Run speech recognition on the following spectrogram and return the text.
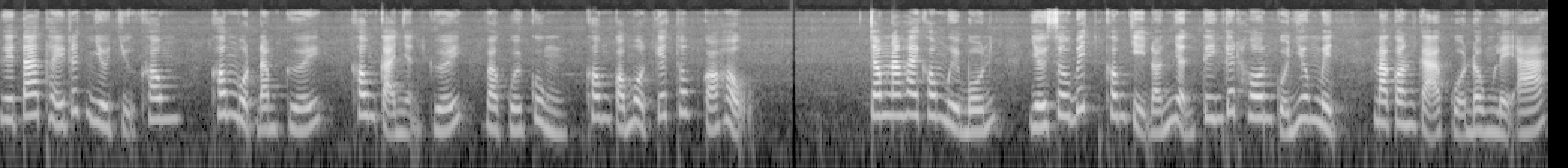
người ta thấy rất nhiều chữ không, không một đám cưới, không cả nhận cưới và cuối cùng không có một kết thúc có hậu. Trong năm 2014, giới showbiz không chỉ đón nhận tin kết hôn của Dương Mịch mà còn cả của Đồng Lệ Á.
